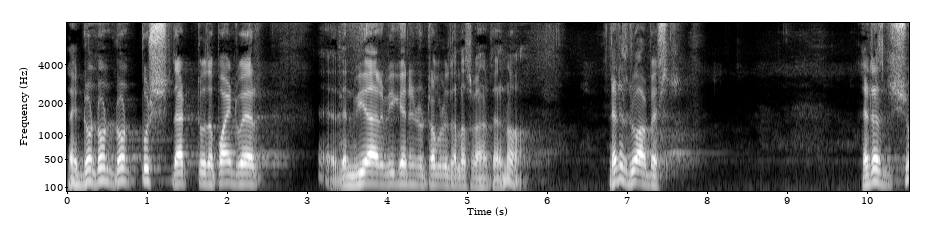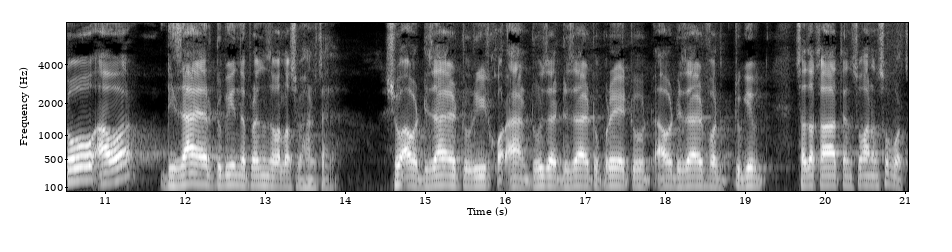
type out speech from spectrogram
Right? Don't, don't, don't push that to the point where uh, then we are we get into trouble with Allah subhanahu wa ta'ala. No. Let us do our best. Let us show our desire to be in the presence of Allah subhanahu wa ta'ala. Show our desire to read Quran, to our desire to pray, to our desire for to give sadaqat and so on and so forth.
